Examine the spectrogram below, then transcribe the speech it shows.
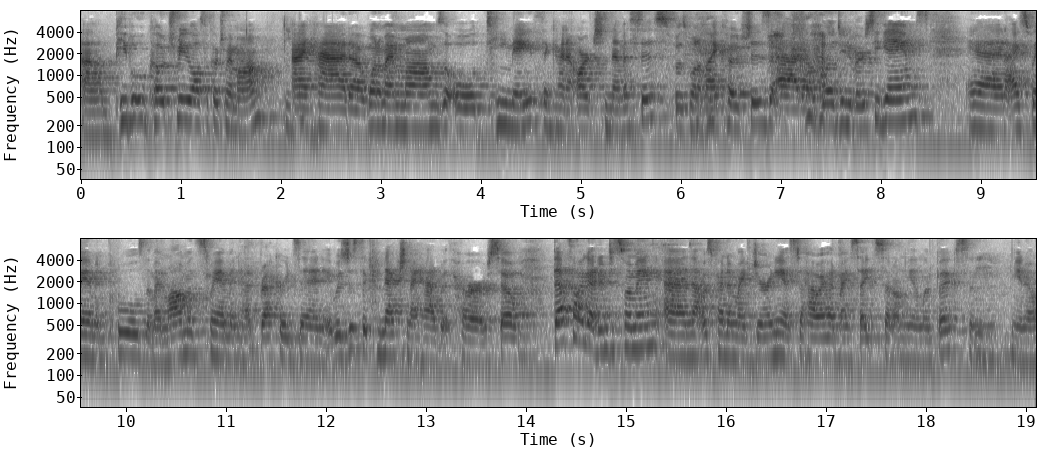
um, people who coached me also coached my mom. I had uh, one of my mom's old teammates and kind of arch nemesis was one of my coaches at uh, World University Games, and I swam in pools that my mom would swim and had records in. It was just the connection I had with her. So that's how I got into swimming, and that was kind of my journey as to how I had my sights set on the Olympics, and you know,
